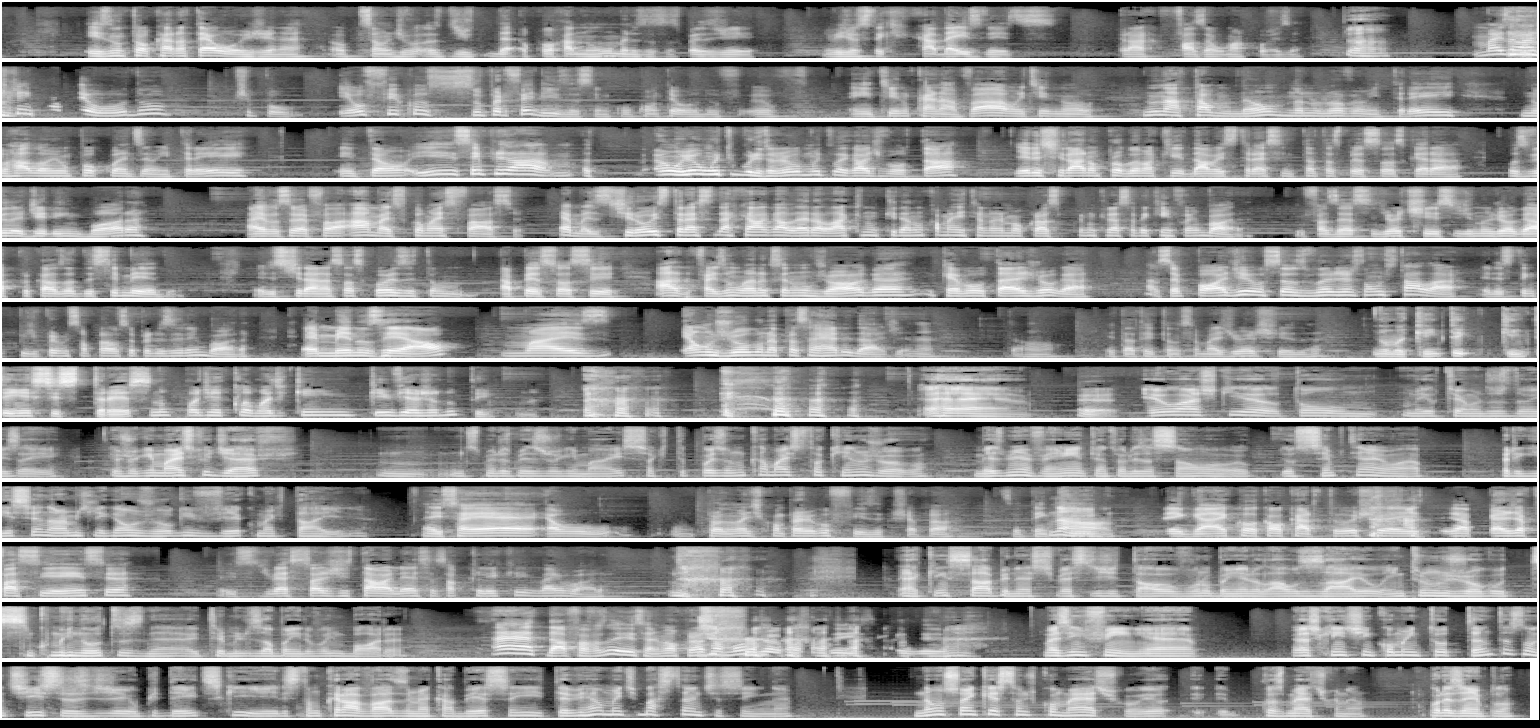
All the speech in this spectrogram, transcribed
eles não tocaram até hoje, né? A opção de, de, de, colocar números, essas coisas de. Em vez de você ter que ficar 10 vezes pra fazer alguma coisa. Uhum. Mas eu acho que em conteúdo, tipo, eu fico super feliz, assim, com o conteúdo. Eu entrei no carnaval, entrei no. No Natal não, no Ano Novo eu entrei. No Halloween um pouco antes eu entrei. Então, e sempre lá. É um jogo muito bonito, é um jogo muito legal de voltar. E eles tiraram um problema que dava estresse em tantas pessoas, que era os villagers irem embora. Aí você vai falar, ah, mas ficou mais fácil. É, mas tirou o estresse daquela galera lá que não queria nunca mais entrar no Animal Crossing porque não queria saber quem foi embora. E fazer essa idiotice de não jogar por causa desse medo. Eles tiraram essas coisas, então a pessoa se. Ah, faz um ano que você não joga e quer voltar a jogar. Ah, você pode, os seus villagers vão instalar. Eles têm que pedir permissão para você para eles irem embora. É menos real, mas é um jogo, não é pra ser realidade, né? Então, ele tá tentando ser mais divertido. Né? Não, mas quem tem, quem tem esse estresse não pode reclamar de quem, quem viaja no tempo, né? é, é. Eu acho que eu tô meio termo dos dois aí. Eu joguei mais que o Jeff. Dos primeiros meses eu joguei mais, só que depois eu nunca mais toquei no jogo. Mesmo em evento, em atualização, eu, eu sempre tenho uma preguiça enorme de ligar o jogo e ver como é que tá a ilha. É, isso aí é, é o, o problema de comprar jogo físico, Chapéu. Você tem que Não, pegar e colocar o cartucho, aí você já perde a paciência. E se tivesse só digital ali, você só clica e vai embora. é, quem sabe, né? Se tivesse digital, eu vou no banheiro lá usar, eu entro num jogo 5 minutos, né? Eu termino de usar o banheiro e vou embora. É, dá pra fazer isso. Animal Crossing é um bom jogo pra fazer isso, inclusive. Mas enfim, é, eu acho que a gente comentou tantas notícias de updates que eles estão cravados na minha cabeça e teve realmente bastante, assim, né? Não só em questão de cosmético, eu, eu- cosmético, né? Por exemplo,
